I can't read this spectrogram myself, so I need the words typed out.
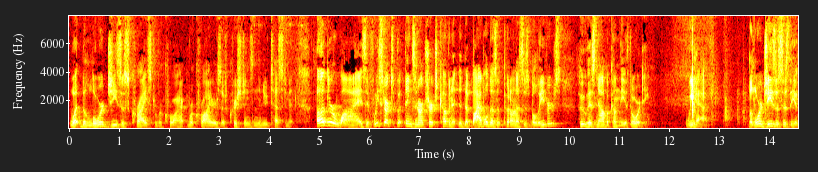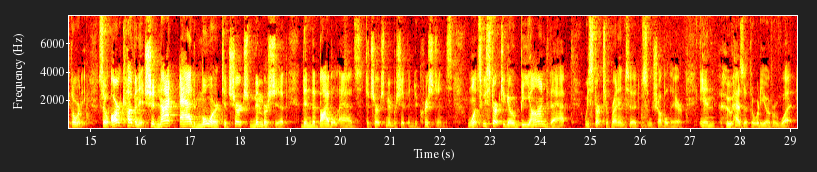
what the Lord Jesus Christ require, requires of Christians in the New Testament. Otherwise, if we start to put things in our church covenant that the Bible doesn't put on us as believers, who has now become the authority? We have. The Lord Jesus is the authority. So our covenant should not add more to church membership than the Bible adds to church membership and to Christians. Once we start to go beyond that, we start to run into some trouble there in who has authority over what.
